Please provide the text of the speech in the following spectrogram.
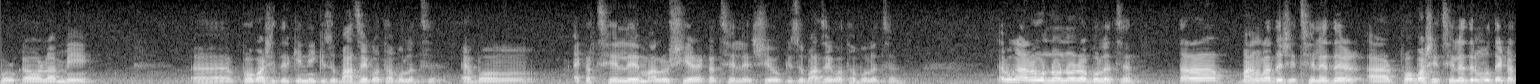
বোরকাওয়ালা মেয়ে প্রবাসীদেরকে নিয়ে কিছু বাজে কথা বলেছে এবং একটা ছেলে, মালয়েশিয়ার একটা ছেলে, সেও কিছু বাজে কথা বলেছেন এবং আরও অন্য অন্যরা বলেছেন। তারা বাংলাদেশি ছেলেদের আর প্রবাসী ছেলেদের মধ্যে একটা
